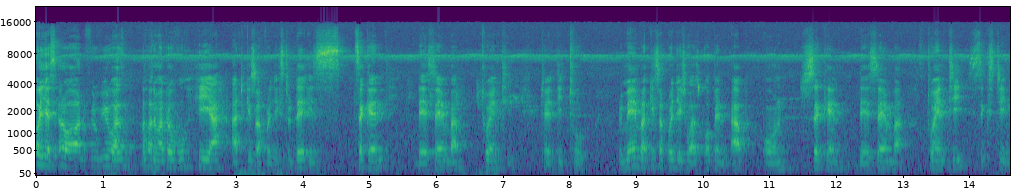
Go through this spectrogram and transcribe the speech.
Oh yes, hello wonderful viewers. Nathan Matovu here at Kiswa Projects. Today is 2nd December 2022. Remember Kiswa Project was opened up on 2nd December 2016,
